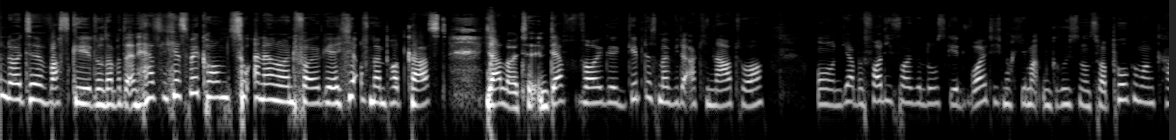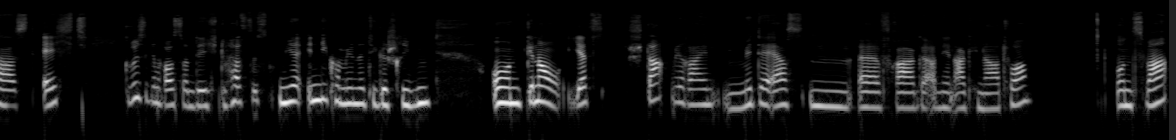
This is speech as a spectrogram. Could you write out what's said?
Moin Leute, was geht? Und damit ein herzliches Willkommen zu einer neuen Folge hier auf meinem Podcast. Ja Leute, in der Folge gibt es mal wieder Akinator. Und ja, bevor die Folge losgeht, wollte ich noch jemanden grüßen und zwar Pokémon Cast. Echt. Grüße gehen raus an dich. Du hast es mir in die Community geschrieben. Und genau, jetzt starten wir rein mit der ersten äh, Frage an den Akinator. Und zwar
